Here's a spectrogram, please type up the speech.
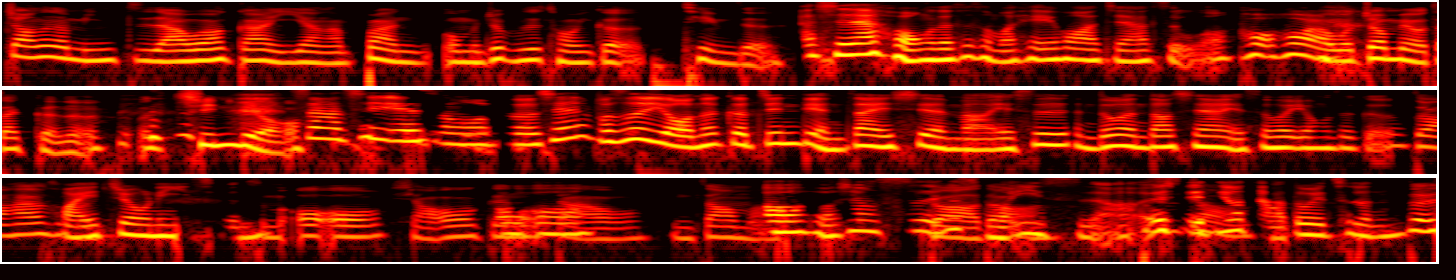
叫那个名字啊，我要跟他一样啊，不然我们就不是同一个 team 的。啊，现在红的是什么黑化家族哦？后后来我就没有再跟了，我清流。煞气也什么的，现在不是有那个经典在线吗？也是很多人到现在也是会用这个对啊，还有怀旧昵称。什么 O O 小 O 跟欧欧大 O，你知道吗？哦，好像是，什么意思啊？而且一定要打对称。对，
